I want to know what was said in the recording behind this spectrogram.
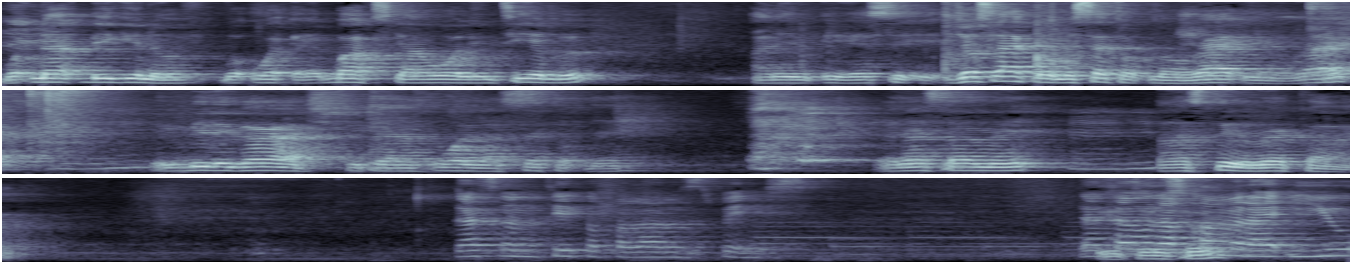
but not big enough. But what a box can hold in table, and in, you can see just like how we set up now, right now, right? Mm-hmm. In Billy garage, you can hold that set up there. You understand me? Mm-hmm. And still record. That's gonna take up a lot of space. That's You how would have so? come like you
